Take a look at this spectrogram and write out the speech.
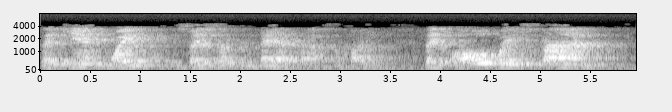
They can't wait to say something bad about somebody. They always find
